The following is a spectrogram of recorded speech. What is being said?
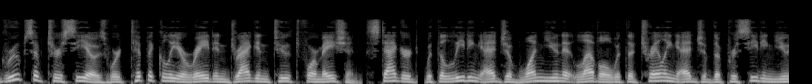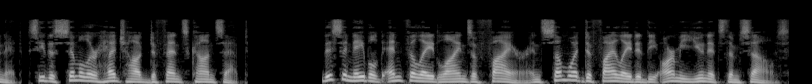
Groups of tercios were typically arrayed in dragon-toothed formation staggered, with the leading edge of one unit level with the trailing edge of the preceding unit, see the similar hedgehog defense concept. This enabled enfilade lines of fire and somewhat defilated the army units themselves.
